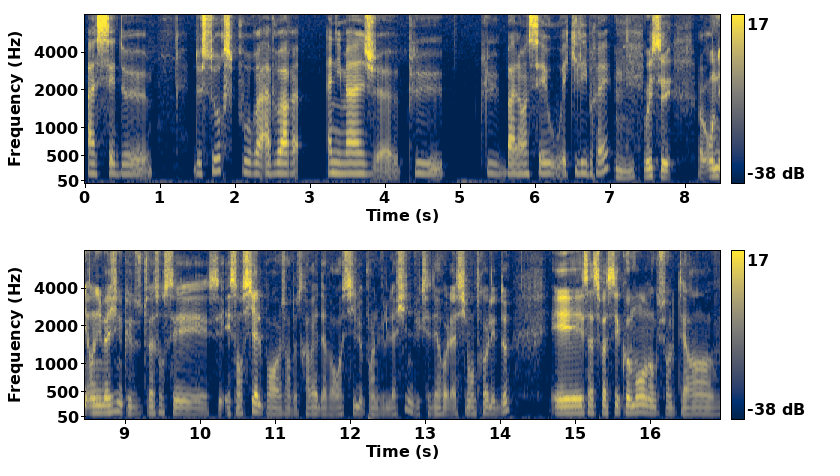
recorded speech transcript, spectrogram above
assez de, sources pour avoir une image euh, plus, plus balancée ou équilibrée. Mhm. Oui, euh, On, imagine que de toute façon, c'est essentiel pour un genre de travail d'avoir aussi le point de vue de la Chine, vu que c'est des relations entre les deux. Et ça se passait comment donc sur le terrain? Vous,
